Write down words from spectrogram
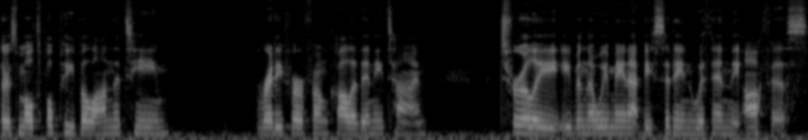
there's multiple people on the team ready for a phone call at any time. Truly, even though we may not be sitting within the office,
